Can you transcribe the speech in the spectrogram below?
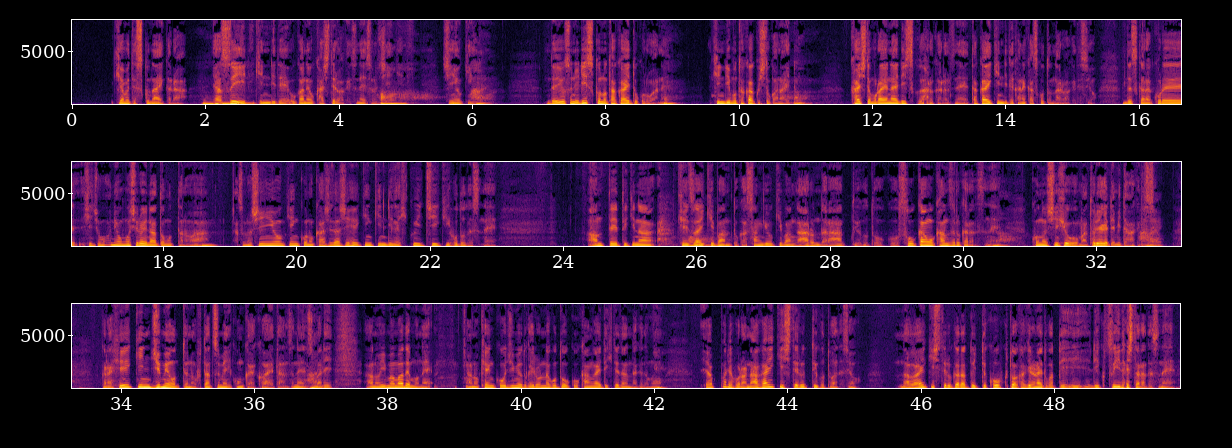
極めて少ないから、安い金利でお金を貸してるわけですね、その地域に。信用金庫は、はい。で、要するにリスクの高いところはね、金利も高くしとかないと。返してもらえないリスクがあるからですね、高い金利で金貸すことになるわけですよ。ですからこれ非常に面白いなと思ったのは、うん、その信用金庫の貸し出し平均金利が低い地域ほどですね、安定的な経済基盤とか産業基盤があるんだなっていうことをこう相関を感じるからですね、この指標をまあ取り上げてみたわけですよ。はい、から平均寿命っていうのを二つ目に今回加えたんですね。つまり、あの今までもね、あの健康寿命とかいろんなことをこう考えてきてたんだけども、やっぱりほら長生きしてるっていうことはですよ。長生きしてるからといって幸福とは限らないとかって理屈言い出したらですね、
